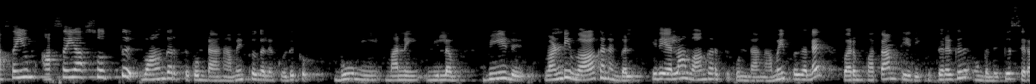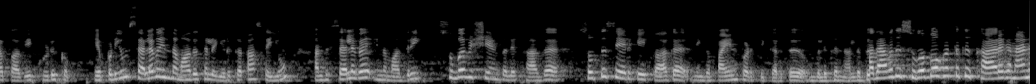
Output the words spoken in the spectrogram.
அசையும் அசையா சொத்து வாங்கறதுக்கு உண்டான அமைப்புகளை கொடுக்கும். பூமி மனை நிலம் வீடு வண்டி வாகனங்கள் இதையெல்லாம் வாங்கறதுக்கு உண்டான அமைப்புகளை வரும் பத்தாம் தேதிக்கு பிறகு உங்களுக்கு சிறப்பாகவே கொடுக்கும். எப்படியும் செலவு இந்த மாதத்துல இருக்கத்தான் செய்யும். அந்த செலவை இந்த மாதிரி சுப விஷயங்களுக்காக சொத்து சேர்க்கைக்காக நீங்க பயன்படுத்திக்கிறது உங்களுக்கு நல்லது. அதாவது சுகபோகத்துக்கு காரகனான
